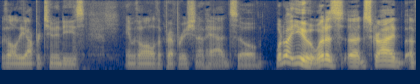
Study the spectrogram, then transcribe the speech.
with all the opportunities and with all the preparation I've had. So what about you? What does uh, describe, a,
